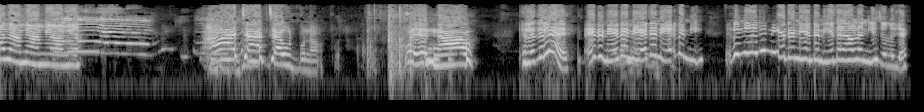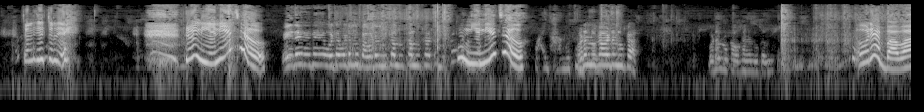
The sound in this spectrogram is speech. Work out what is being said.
আমি আমি আমি আমি আচ্ছা আচ্ছা উঠবো না। ওরে নাও ফেলে দিলে? এটা নিয়ে এটা নিয়ে এটা নিয়ে এটা নিয়ে এটা নিয়ে এটা নিয়ে এটা নিয়ে এটা নিয়ে এটা আমরা নিয়ে চলে যাই। চলে যাই চলে যাই। তুমি নিয়ে নিয়েছো? তুমি নিয়ে নিয়েছো? ওটা লুকা ওটা লুকা। ওটা লুকা ওখানে লুকা লুকা। ওরে বাবা।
